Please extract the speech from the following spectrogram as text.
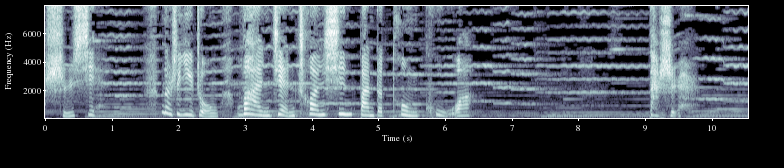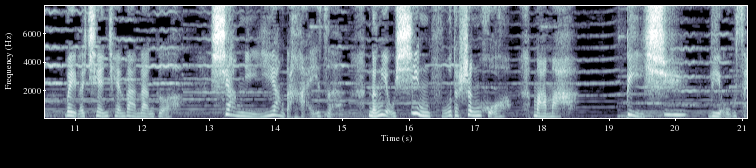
实现，那是一种万箭穿心般的痛苦啊！但是，为了千千万万个像你一样的孩子能有幸福的生活，妈妈必须留在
